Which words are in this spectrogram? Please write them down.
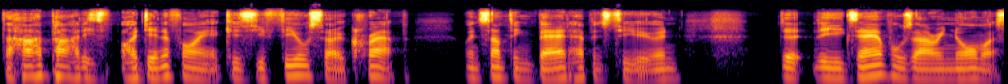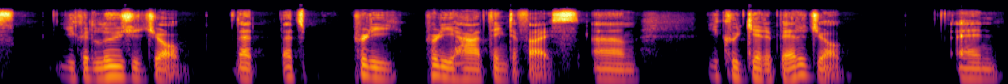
the hard part is identifying it because you feel so crap when something bad happens to you. And the the examples are enormous. You could lose your job. That that's pretty pretty hard thing to face. Um, you could get a better job, and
